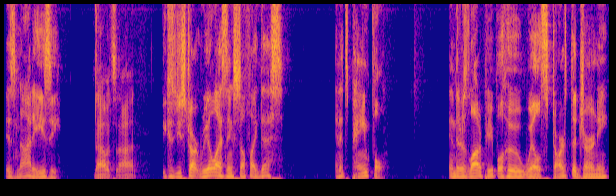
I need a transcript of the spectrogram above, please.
is not easy No, it's not. because you start realizing stuff like this and it's painful. And there's a lot of people who will start the journey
